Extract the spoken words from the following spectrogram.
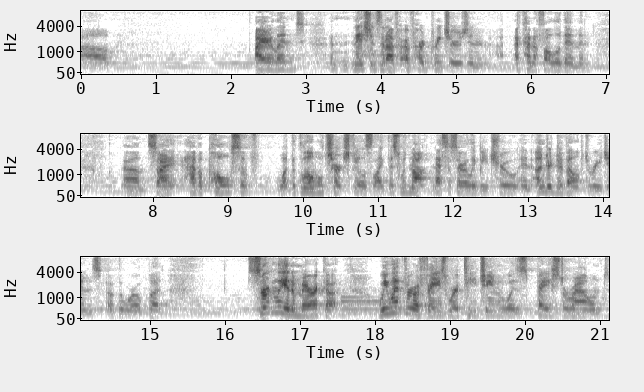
um, Ireland, nations that I've, I've heard preachers and I kind of follow them. And um, so I have a pulse of what the global church feels like. This would not necessarily be true in underdeveloped regions of the world, but certainly in America, we went through a phase where teaching was based around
